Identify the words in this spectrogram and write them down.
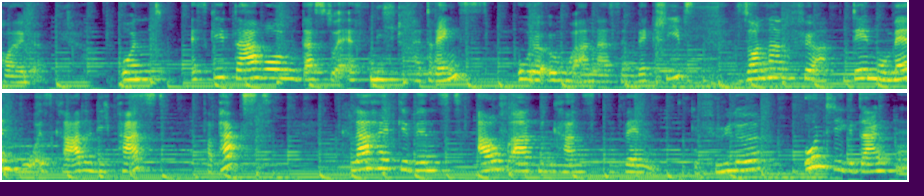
Folge. Und es geht darum, dass du es nicht verdrängst oder irgendwo anders hinwegschiebst, sondern für den Moment, wo es gerade nicht passt, verpackst, Klarheit gewinnst, aufatmen kannst, wenn die Gefühle und die Gedanken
